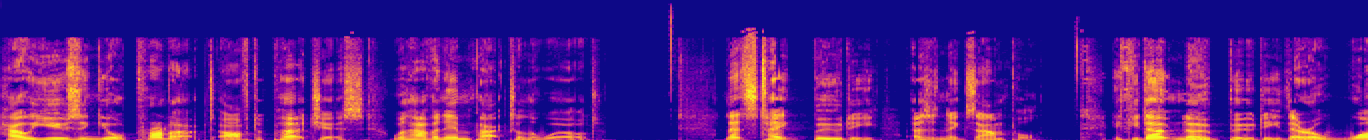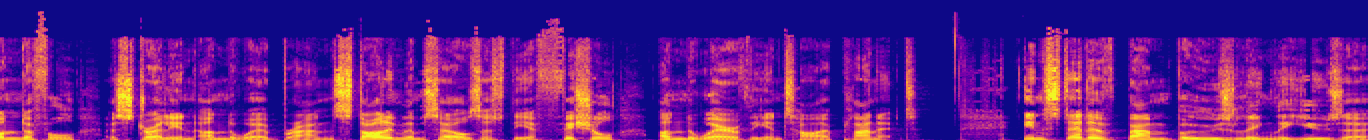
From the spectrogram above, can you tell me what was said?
how using your product after purchase will have an impact on the world? Let's take Boody as an example. If you don't know Boody, they're a wonderful Australian underwear brand, styling themselves as the official underwear of the entire planet. Instead of bamboozling the user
